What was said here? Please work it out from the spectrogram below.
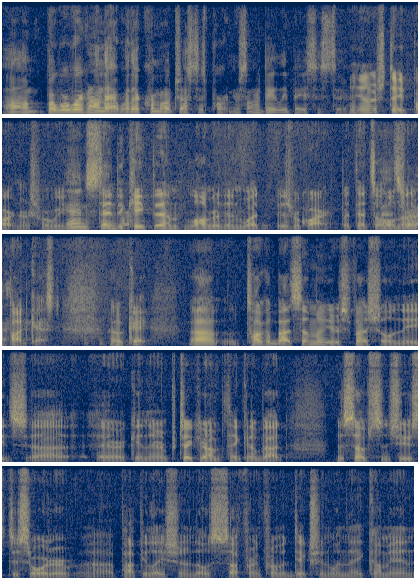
Um, but we're working on that with our criminal justice partners on a daily basis too. And our state partners, where we tend to keep them longer than what is required. But that's a whole That's nother right. podcast. Okay, uh, talk about some of your special needs, uh, Eric. In there, in particular, I'm thinking about the substance use disorder uh, population and those suffering from addiction when they come in.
